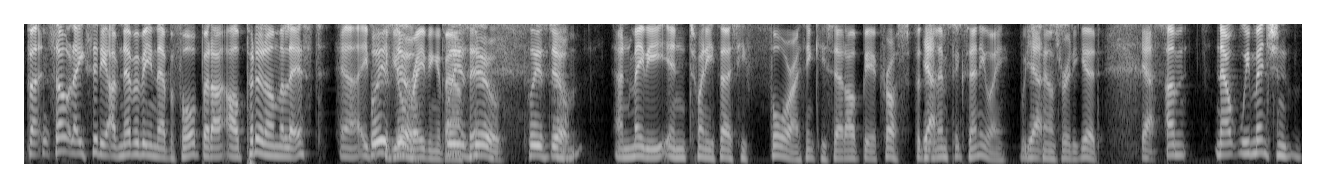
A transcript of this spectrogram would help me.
but Salt Lake City, I've never been there before, but I, will put it on the list. Uh, if, Please if you're do. raving about it. Please it. do. Please do. Um, and maybe in 2034, I think you said I'll be across for the yes. Olympics anyway, which yes. sounds really good. Yes. Um, now we mentioned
